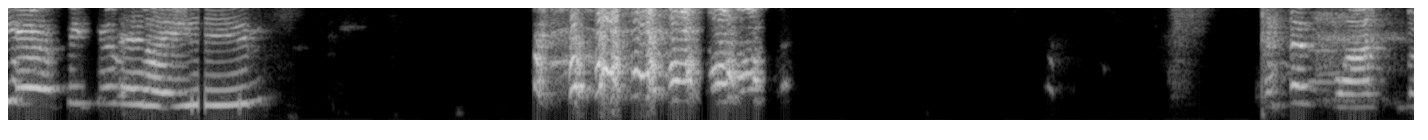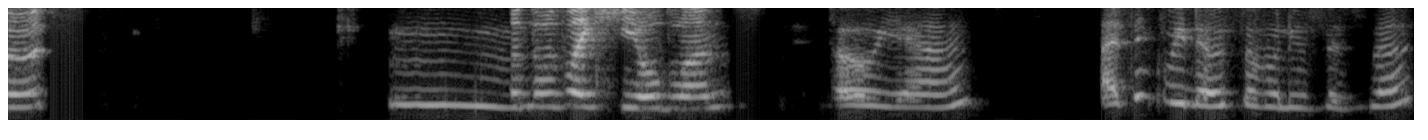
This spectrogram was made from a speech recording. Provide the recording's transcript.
can't because and like jeans. and black boots Mm. but those like heeled ones Oh yeah, I think we know someone who fits that.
